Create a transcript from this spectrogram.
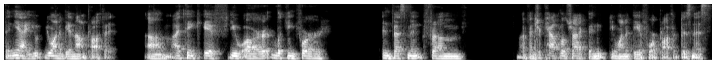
then yeah you, you want to be a nonprofit. Um, i think if you are looking for investment from a venture capital track, then you want to be a for profit business.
